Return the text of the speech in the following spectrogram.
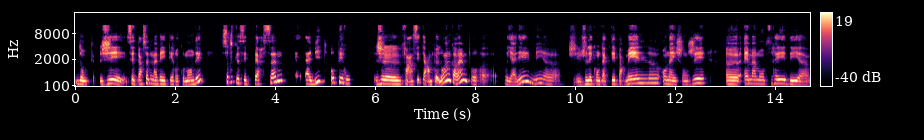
Donc j'ai cette personne m'avait été recommandée, sauf que cette personne elle habite au Pérou. Je, enfin c'était un peu loin quand même pour euh, pour y aller, mais euh, je l'ai contactée par mail, on a échangé. Euh, elle m'a montré des euh,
